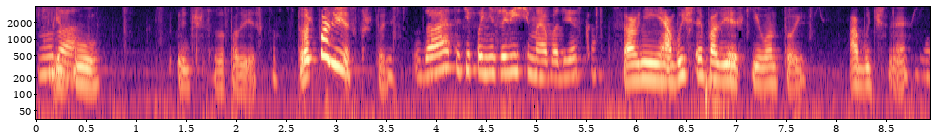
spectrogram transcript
Ну да. Бегу. Это что за подвеска? Тоже подвеска, что ли? Да, это типа независимая подвеска. В сравнении обычной подвески и вон той. Обычная. Да.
